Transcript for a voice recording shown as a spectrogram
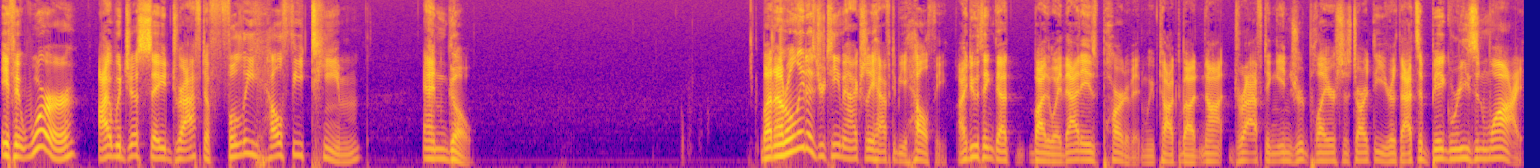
If it were, I would just say draft a fully healthy team and go. But not only does your team actually have to be healthy, I do think that, by the way, that is part of it. And we've talked about not drafting injured players to start the year. That's a big reason why.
